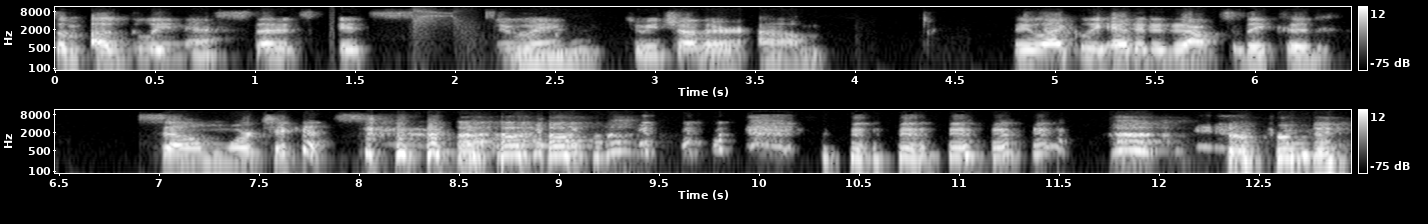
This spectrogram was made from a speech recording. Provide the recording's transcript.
some ugliness that it's it's doing mm-hmm. to each other um they likely edited it out so they could sell more tickets. right.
